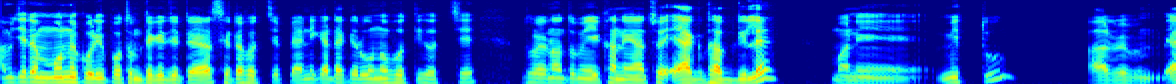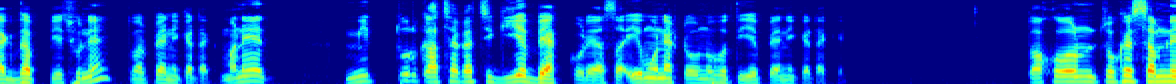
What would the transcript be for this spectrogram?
আমি যেটা মনে করি প্রথম থেকে যেটা সেটা হচ্ছে প্যানিক অ্যাটাকের অনুভূতি হচ্ছে ধরে নাও তুমি এখানে আছো, এক ধাপ দিলে মানে মৃত্যু আর এক ধাপ পেছনে তোমার প্যানিক অ্যাটাক। মানে মৃত্যুর কাছাকাছি গিয়ে ব্যাক করে আসা এমন একটা অনুভূতি এই প্যানিক অ্যাটাকে। তখন চোখের সামনে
